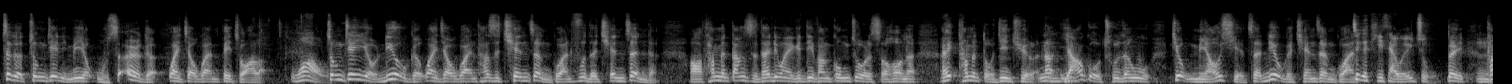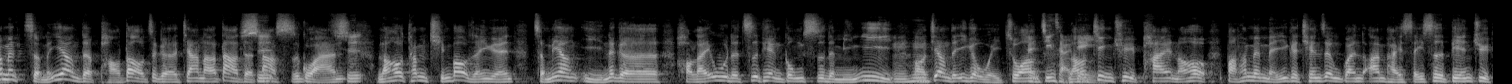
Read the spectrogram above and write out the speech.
这个中间里面有五十二个外交官被抓了。哇，中间有六个外交官，他是签证官，负责签证的。哦，他们当时在另外一个地方工作的时候呢，哎，他们躲进去了。那雅果出任务就描写这六个签证官，这个题材为主。对他们怎么样的跑到这个加拿大的大使馆，是，然后他们情报人员怎么样以那个好莱坞的制片公司的名义，哦，这样的一个伪装，很精彩，然后进去拍，然后把他们每一个签证官都安排谁是编剧，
